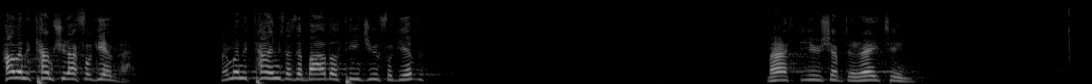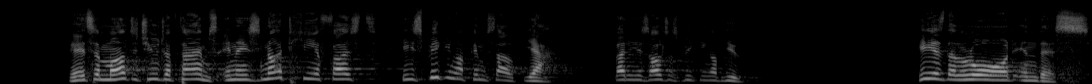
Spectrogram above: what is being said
How many times should I forgive? How many times does the Bible teach you forgive? Matthew chapter 18. It's a multitude of times, and he's not here first. He's speaking of himself, yeah, but he is also speaking of you. He is the Lord in this,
